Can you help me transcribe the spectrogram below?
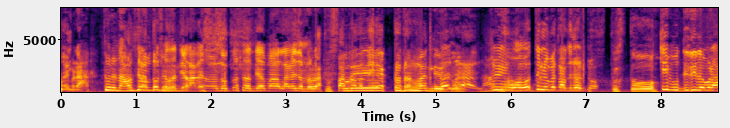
বড়া তোর নাও ছিলাম দশ হাজার দিয়ে লাগাই দশ হাজার দিয়ে মা না একটা দাম লাগলে তুই অতিল বেতা দিল দোস্ত কি বুদ্ধি দিলে বড়া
